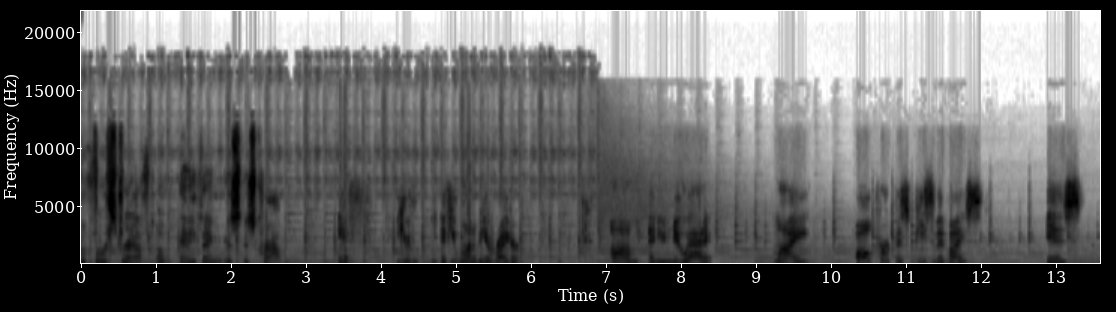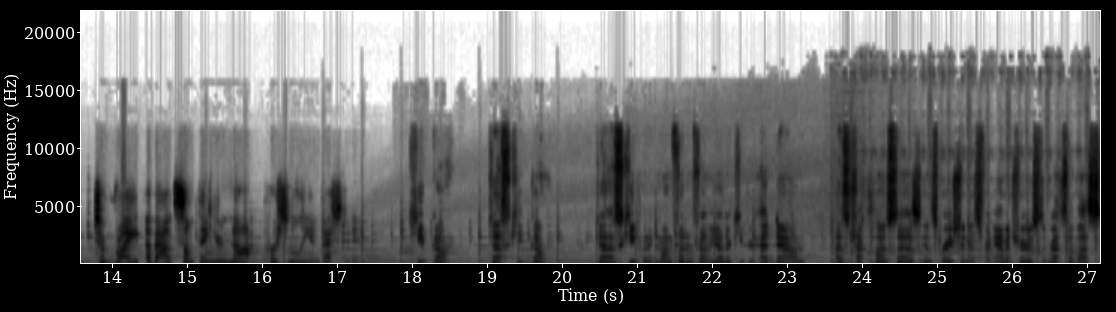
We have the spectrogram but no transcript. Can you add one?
the first draft of anything is, is crap. If you're if you want to be a writer um, and you're new at it, my all-purpose piece of advice is to write about something you're not personally invested in. Keep going. Just keep going. Just keep putting one foot in front of the other. Keep your head down. As Chuck Close says, inspiration is for amateurs. The rest of us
